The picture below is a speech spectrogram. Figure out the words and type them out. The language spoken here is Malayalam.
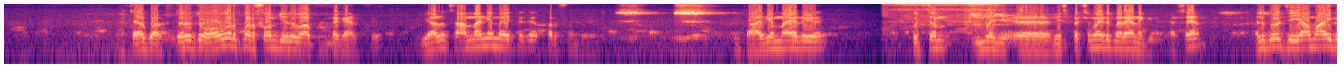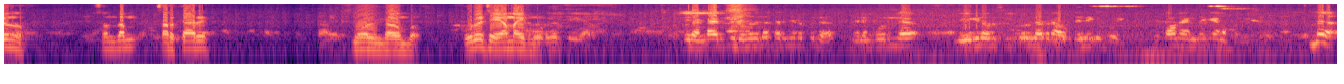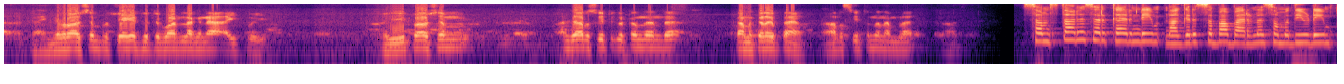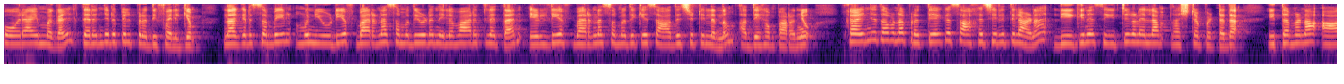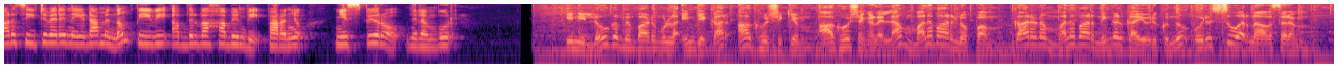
മറ്റേ കുറച്ച് ഓവർ പെർഫോം ചെയ്തു വാപ്പിന്റെ കാലത്ത് ഇയാൾ സാമാന്യമായിട്ടൊക്കെ പെർഫോം ചെയ്തിട്ടുണ്ട്. കാര്യമായൊരു കുറ്റം നമ്മൾ നിഷ്പക്ഷമായിട്ട് പറയുകയാണെങ്കിൽ പക്ഷേ അതിൽ കൂടുതൽ ചെയ്യാമായിരുന്നു. സ്വന്തം സർക്കാർ ഉണ്ടാകുമ്പോൾ കൂടുതൽ ചെയ്യാമായിരുന്നു. രണ്ടായിരത്തി ഇരുപതിലെ തെരഞ്ഞെടുപ്പിൽ നിലമ്പൂരിൽ ലീഗിന് ഒരു സീറ്റും ഇല്ലാത്തൊരു അവസ്ഥയിലേക്ക് പോയി. ഇത്തവണ എന്തൊക്കെയാണ് പ്രതീക്ഷിച്ചത് കഴിഞ്ഞ പ്രാവശ്യം പ്രത്യേക ചുറ്റുപാടിൽ അങ്ങനെ ആയിപ്പോയി. ഈ പ്രാവശ്യം അഞ്ചാറ് സീറ്റ് കിട്ടുന്നതിന്റെ കണക്കെടുപ്പാണ്. ആറ് സീറ്റ് നമ്മളെ സംസ്ഥാന സർക്കാരിന്റെയും നഗരസഭാ ഭരണസമിതിയുടെയും പോരായ്മകൾ തെരഞ്ഞെടുപ്പിൽ പ്രതിഫലിക്കും. നഗരസഭയിൽ മുൻ യു ഡി എഫ് ഭരണസമിതിയുടെ നിലവാരത്തിലെത്താൻ എൽ ഡി എഫ് ഭരണസമിതിക്ക് സാധിച്ചിട്ടില്ലെന്നും അദ്ദേഹം പറഞ്ഞു. കഴിഞ്ഞ തവണ പ്രത്യേക സാഹചര്യത്തിലാണ് ലീഗിന് സീറ്റുകളെല്ലാം നഷ്ടപ്പെട്ടത്. ഇത്തവണ ആറ് സീറ്റ് വരെ നേടാമെന്നും P V Abdul Wahab M P പറഞ്ഞു. News bureau Nilambur. ഇനി ലോകമെമ്പാടുമുള്ള ഇന്ത്യക്കാർ ആഘോഷിക്കും. ആഘോഷങ്ങളെല്ലാം മലബാറിനൊപ്പം. കാരണം മലബാർ നിങ്ങൾക്കായി ഒരുക്കുന്നു ഒരു സുവർണ അവസരം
